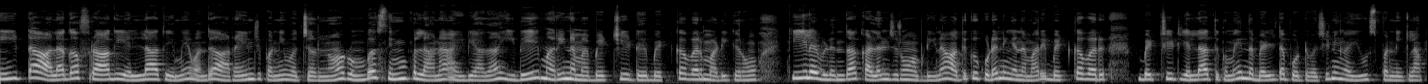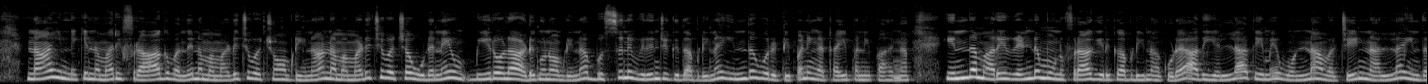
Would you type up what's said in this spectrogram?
நீட்டாக அழகாக ஃப்ராக் எல்லாத்தையுமே வந்து அரேஞ்ச் பண்ணி வச்சிடலாம். ரொம்ப சிம்பிளான ஐடியா தான். இதே மாதிரி நம்ம பெட்ஷீட்டு பெட் கவர் மடிக்கிறோம். கீழே விழுந்தால் கலைஞ்சிரும் அப்படின்னா அதுக்கு கூட நீங்கள் இந்த மாதிரி பெட் கவர் பெட்ஷீட் எல்லாத்துக்குமே இந்த பெல்ட்டை போட்டு வச்சு நீங்கள் யூஸ் பண்ணிக்கலாம். நான் இன்றைக்கி இந்த மாதிரி ஃப்ராக் வந்து நம்ம மடித்து வச்சோம் அப்படின்னா நம்ம மடித்து வச்ச உடனே பீரோவில் அடுக்கணும் அப்படின்னா புஷ்ஷுன்னு விரிஞ்சுக்குது அப்படின்னா இந்த ஒரு டிப்பை நீங்கள் ட்ரை பண்ணி பாருங்கள் இந்த மாதிரி ரெண்டு மூணு ஃப்ராக் இருக்குது அப்படின்னா கூட அது எல்லாத்தையுமே ஒன்றா வச்சு நல்லா இந்த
